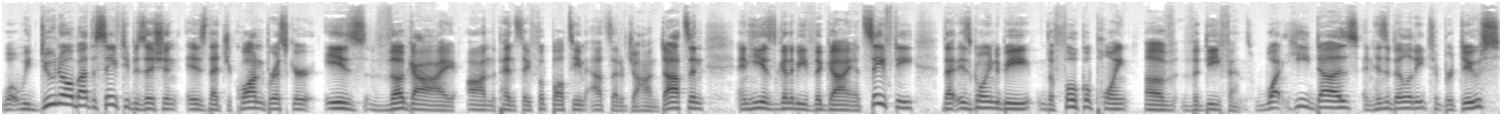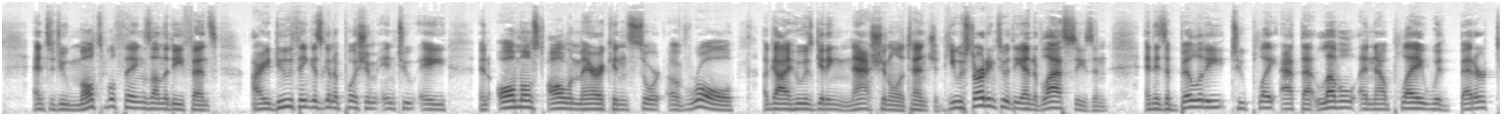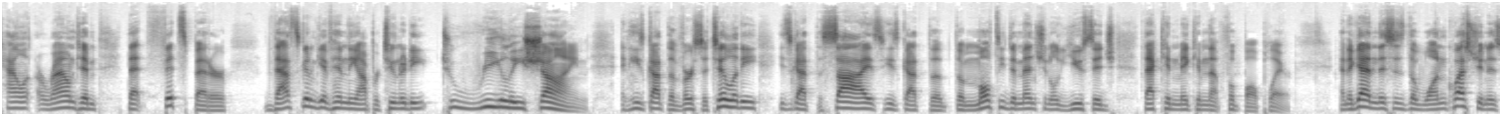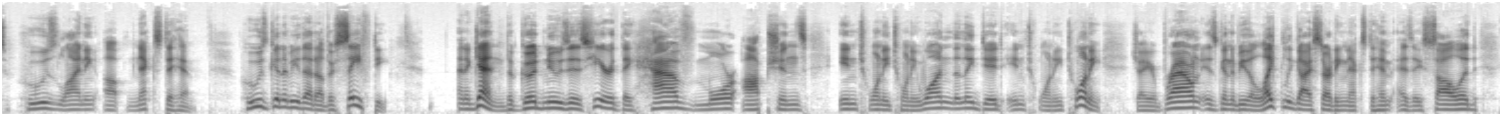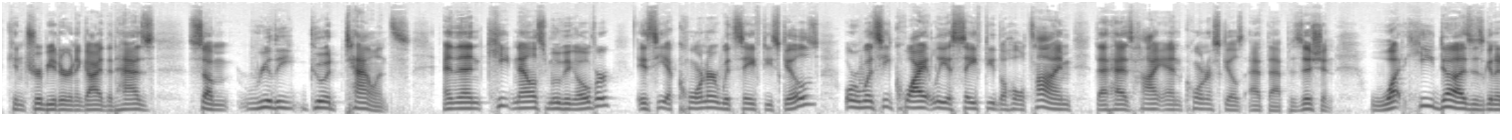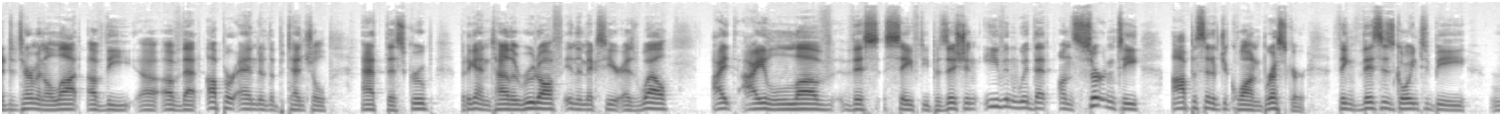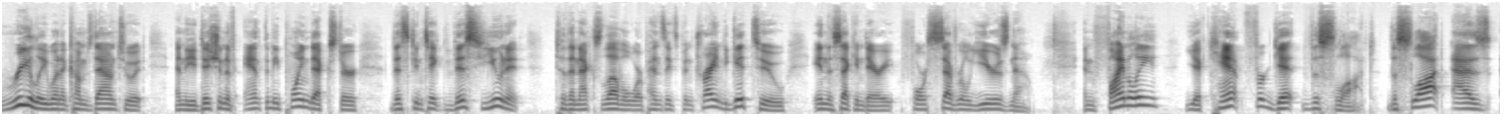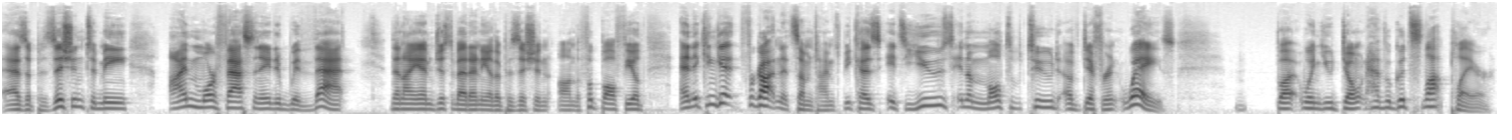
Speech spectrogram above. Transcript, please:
What we do know about the safety position is that Jaquan Brisker is the guy on the Penn State football team outside of Jahan Dotson, and he is going to be the guy at safety that is going to be the focal point of the defense. What he does and his ability to produce and to do multiple things on the defense I do think is going to push him into a an almost all-American sort of role, a guy who is getting national attention. He was starting to at the end of last season, and his ability to play at that level and now play with better talent around him that fits better, that's going to give him the opportunity to really shine. And he's got the versatility, he's got the size, he's got the the multi-dimensional usage that can make him that football player. And again, this is the one question is who's lining up next to him? Who's going to be that other safety? And again, the good news is here they have more options in 2021 than they did in 2020. Ji'Ayir Brown is going to be the likely guy starting next to him as a solid contributor and a guy that has some really good talents. And then Keaton Ellis moving over. Is he a corner with safety skills, or was he quietly a safety the whole time that has high end corner skills at that position? What he does is going to determine a lot of the uh, of that upper end of the potential at this group. But again, Tyler Rudolph in the mix here as well. I I love this safety position, even with that uncertainty opposite of Jaquan Brisker. I think this is going to be really when it comes down to it, and the addition of Anthony Poindexter, this can take this unit to the next level where Penn State's been trying to get to in the secondary for several years now. And finally, you can't forget the slot. The slot as as a position to me, I'm more fascinated with that than I am just about any other position on the football field. And it can get forgotten at sometimes because it's used in a multitude of different ways. But when you don't have a good slot player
